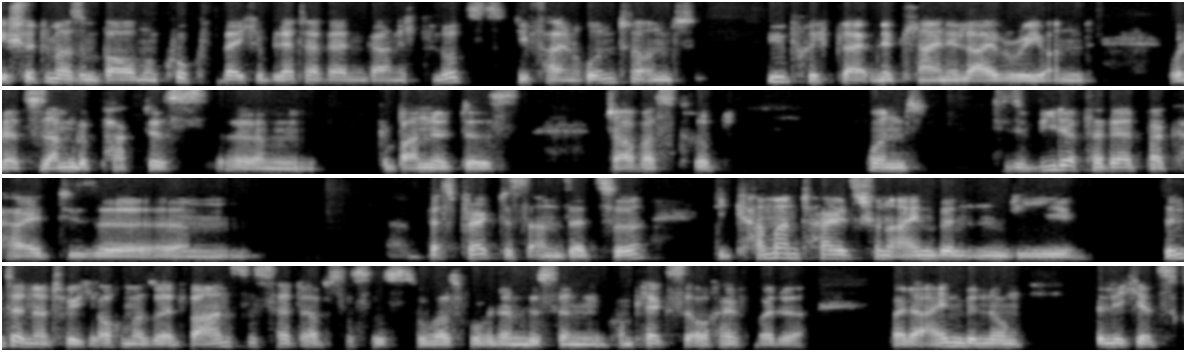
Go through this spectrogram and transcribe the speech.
ich schütte mal so einen Baum und gucke, welche Blätter werden gar nicht genutzt, die fallen runter und übrig bleibt eine kleine Library und oder zusammengepacktes, ähm, gebundeltes JavaScript. Und diese Wiederverwertbarkeit, diese ähm, Best Practice Ansätze, die kann man teils schon einbinden, die sind dann natürlich auch immer so advanced Setups. Das ist sowas, wo wir dann ein bisschen komplexer auch helfen bei der, bei der Einbindung will ich jetzt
